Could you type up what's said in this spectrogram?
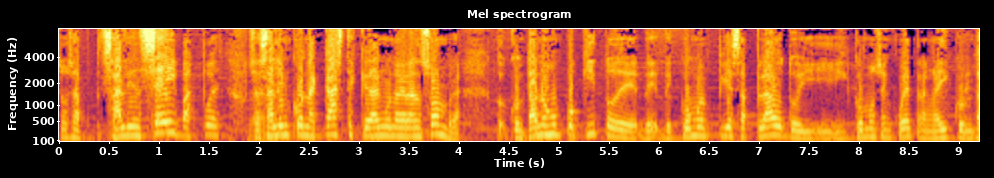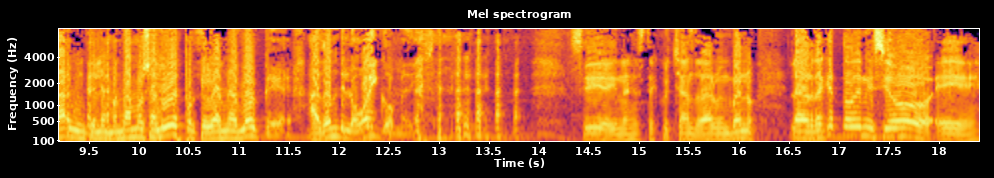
o sea, salen ceibas, pues, claro. o sea, salen con acastes que dan una gran sombra. Contanos un poquito de, de, de cómo empieza Aplaudo y, y, cómo se encuentran ahí con Darwin, que le mandamos saludos porque ya me habló que a dónde lo oigo, me dice. sí, ahí nos está escuchando Darwin. Bueno, la verdad que todo inició eh,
